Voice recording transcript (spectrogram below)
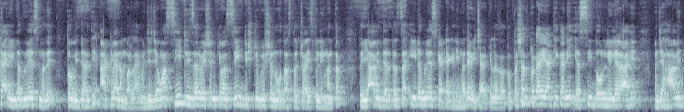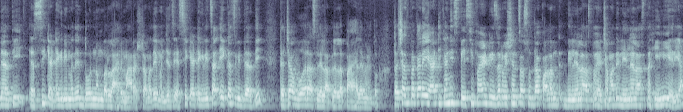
त्या ई डब्ल्यू एसमध्ये तो विद्यार्थी आठव्या नंबरला आहे. म्हणजे जेव्हा सीट रिझर्वेशन किंवा सीट डिस्ट्रीब्युशन होत असतं चॉईस फिलिंग नंतर तर या विद्यार्थ्याचा ई डब्ल्यू एस कॅटेगरीमध्ये विचार केला जातो. तशाच प्रकारे या ठिकाणी एस सी दोन लिहिलेला आहे. म्हणजे हा विद्यार्थी एस सी कॅटेगरीमध्ये दोन नंबरला आहे महाराष्ट्रामध्ये. म्हणजेच एस सी कॅटेगरीचा एकच विद्यार्थी त्याच्या वर असलेला आपल्याला पाहायला मिळतो. तशाच प्रकारे या ठिकाणी स्पेसिफाईड रिझर्वेशनचा सुद्धा कॉलम दिलेला असतो. याच्यामध्ये लिहिलेलं असतं हिली एरिया.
